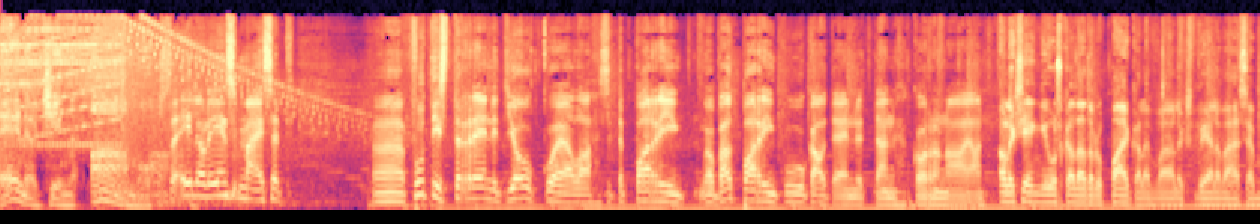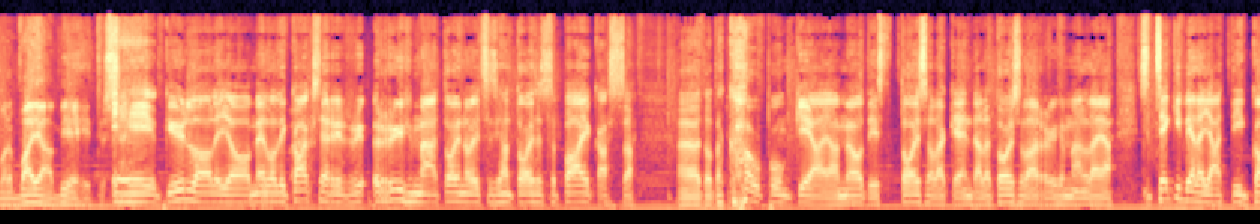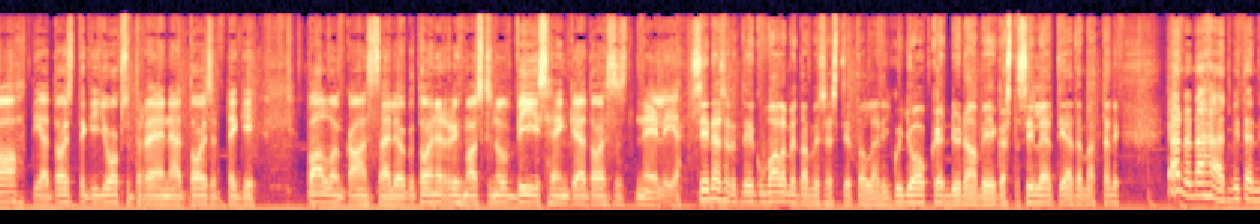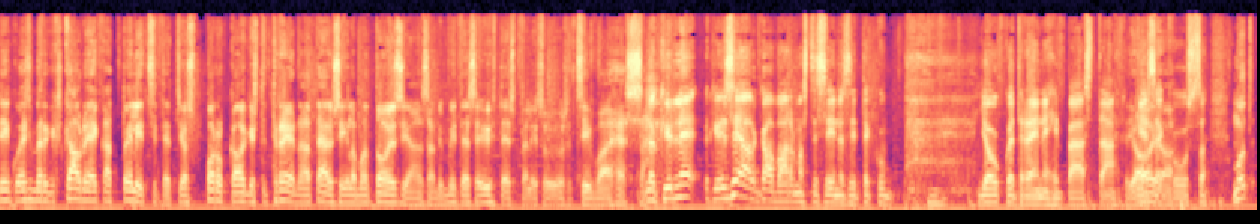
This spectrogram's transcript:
Energin aamu. Se eilen oli ensimmäiset Öö, futistreenit joukkueella sitten pariin, about parin kuukauteen nyt tämän korona-ajan. Oliko jengi uskaltautunut paikalle vai oliko vielä vähän semmoinen vajaa miehitys? Ei, kyllä oli joo. Meillä oli kaksi eri ry- ryhmää. Toinen oli itse ihan toisessa paikassa öö, tota kaupunkia ja me oltiin toisella kentällä, toisella ryhmällä. Ja sitten sekin vielä jaettiin kahtia. Toiset teki juoksutreenejä, toiset teki pallon kanssa. Eli joku toinen ryhmä, olisiko ollut viisi henkeä ja toisessa sitten neljä. Sinänsä nyt niinku valmentamisesta ja tolleen niinku joukkojen dynamiikasta silleen tietämättä, niin jännä nähdä, että miten niinku esimerkiksi kauden ekat pelit sitten, että jos porukka oikeasti treenaa täysin ilman toisiansa, niin miten se yhteispeli sujuu sitten siinä vaiheessa. No kyllä, ne, kyllä se alkaa varmasti siinä sitten, kun joukkuetreeneihin päästään Joo, kesäkuussa. Mutta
